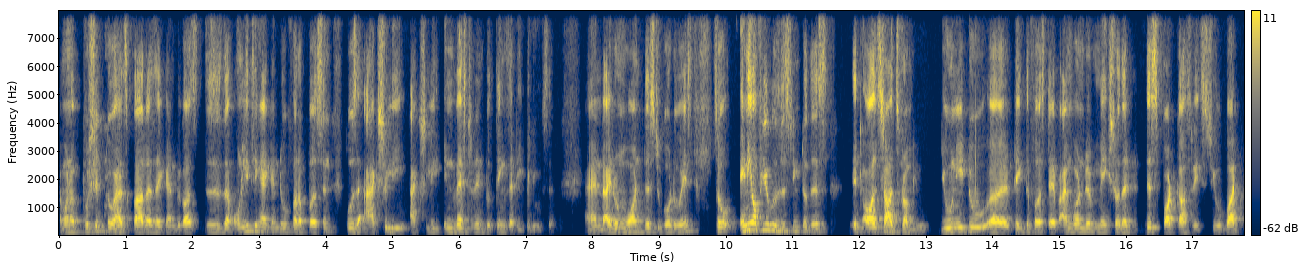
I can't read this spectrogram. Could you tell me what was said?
I'm going to push it to as far as i can because this is the only thing i can do for a person who's actually actually invested into things that he believes in. And i don't want this to go to waste. So any of you who's listening to this it all starts from you you need to uh, take the first step i'm going to make sure that this podcast reaches you but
